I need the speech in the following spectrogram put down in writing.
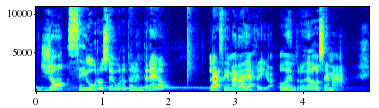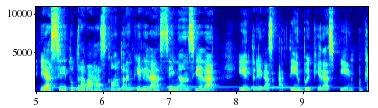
yo seguro, seguro te lo entrego la semana de arriba o dentro de dos semanas. Y así tú trabajas con tranquilidad, sin ansiedad y entregas a tiempo y quedas bien, ¿ok?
